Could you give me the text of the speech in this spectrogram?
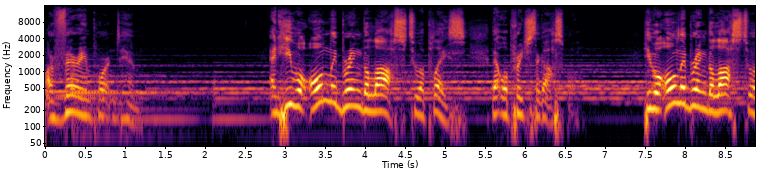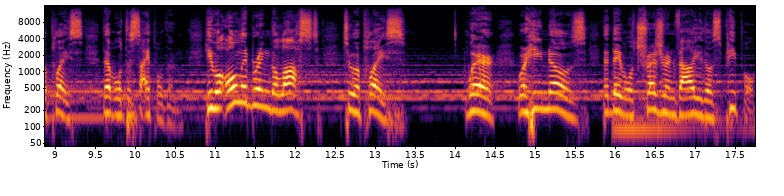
are very important to Him. And he will only bring the lost to a place that will preach the gospel. He will only bring the lost to a place that will disciple them. He will only bring the lost to a place where, where he knows that they will treasure and value those people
